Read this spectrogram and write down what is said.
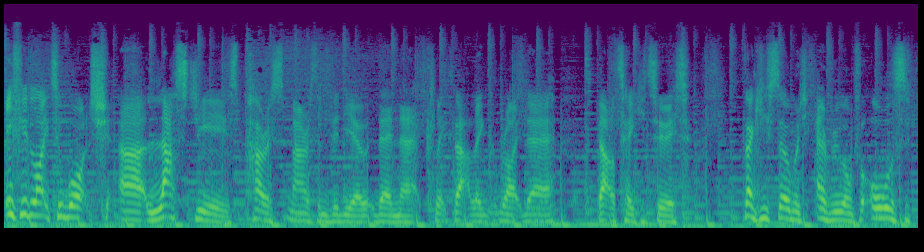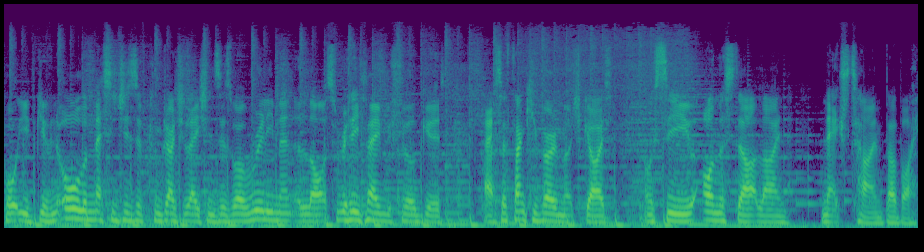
If you'd like to watch uh, last year's Paris Marathon video, then uh, click that link right there. That'll take you to it. Thank you so much everyone for all the support you've given, all the messages of congratulations as well, really meant a lot, it's really made me feel good. Uh, so thank you very much guys, and we'll see you on the start line next time, bye bye.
